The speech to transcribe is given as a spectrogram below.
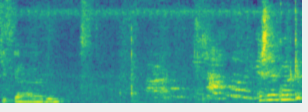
ചിക്കൻ ആണെങ്കിലും പക്ഷെ ഞാൻ കുറയ്ക്കും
